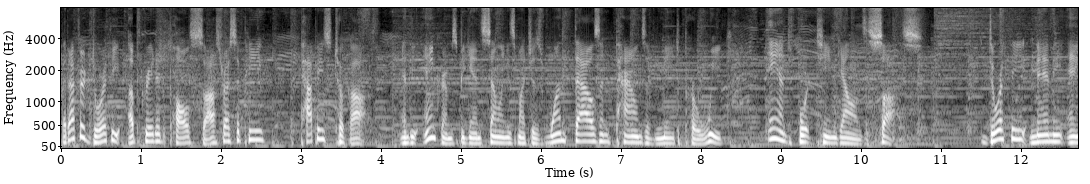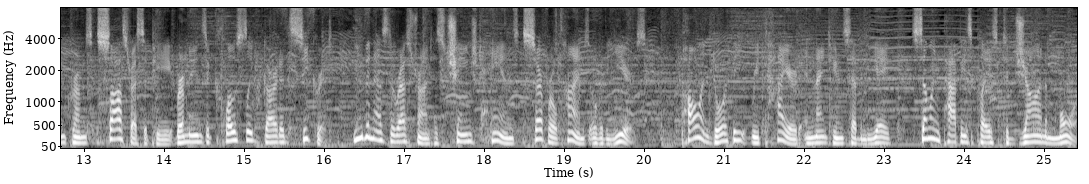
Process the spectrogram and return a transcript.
but after Dorothy upgraded Paul's sauce recipe, Pappy's took off, and the Ankrams began selling as much as 1,000 pounds of meat per week and 14 gallons of sauce. Dorothy Mammy Ankram's sauce recipe remains a closely guarded secret, even as the restaurant has changed hands several times over the years. Paul and Dorothy retired in 1978, selling Pappy's Place to John Moore,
